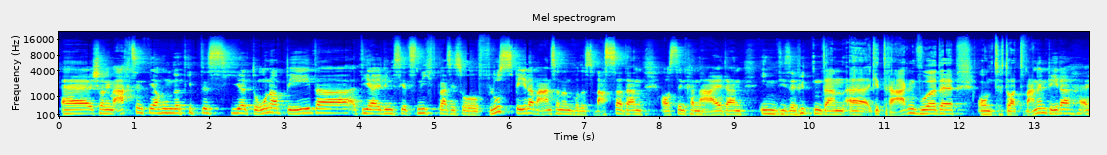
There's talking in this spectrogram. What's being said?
Äh, schon im 18. Jahrhundert gibt es hier Donaubäder, die allerdings jetzt nicht quasi so Flussbäder waren, sondern wo das Wasser dann aus dem Kanal dann in diese Hütten dann äh, getragen wurde und dort Wannenbäder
